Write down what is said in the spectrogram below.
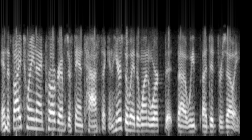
and the 529 programs are fantastic. And here's the way the one worked that uh, we uh, did for Zoe.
